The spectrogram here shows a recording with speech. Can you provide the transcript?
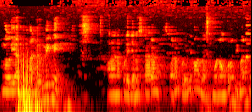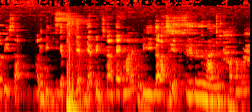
ngelihat pandemik nih? Anak-anak kuliah zaman sekarang, sekarang kuliahnya online, mau nongkrong di mana nggak bisa. Paling di gap gap gapin. Sekarang kayak kemarin tuh di Galaxy ya, itu sih tempat nongkrong.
